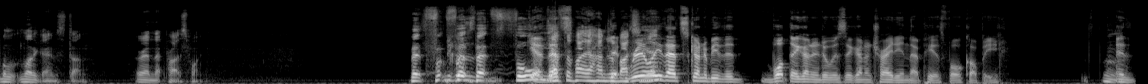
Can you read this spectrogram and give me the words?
a lot of games done around that price point. But Because- but full, you have that's- to pay hundred bucks. Really, that's going to be the what they're going to do is they're going to trade in that PS4 copy, Hmm. and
